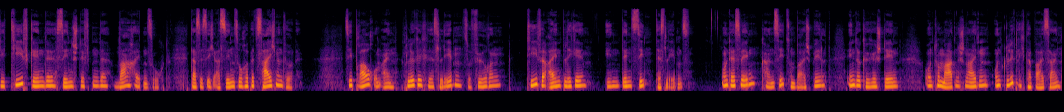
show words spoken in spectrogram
die tiefgehende, sinnstiftende Wahrheiten sucht, dass sie sich als Sinnsucher bezeichnen würde. Sie braucht, um ein glückliches Leben zu führen, tiefe Einblicke in den Sinn des Lebens. Und deswegen kann sie zum Beispiel in der Küche stehen und Tomaten schneiden und glücklich dabei sein,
